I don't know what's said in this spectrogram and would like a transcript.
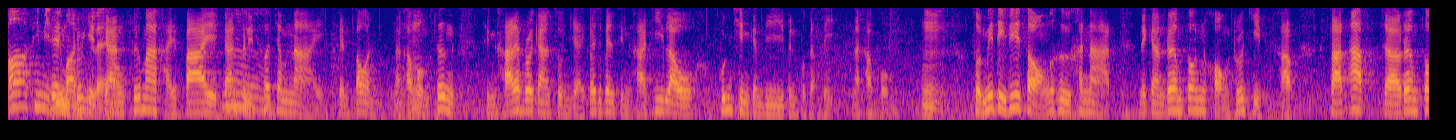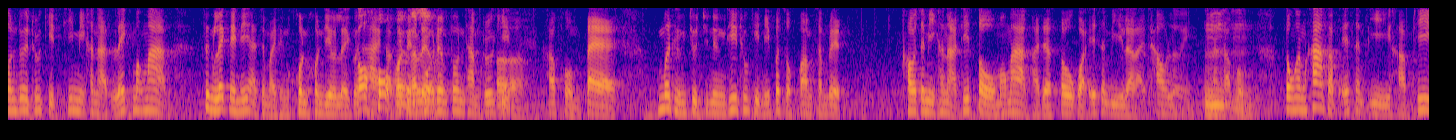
อ่าที่มีเช่น demand ธุรกิจอยู่แล้วการซื้อมาขายไปการผลิตเพื่อจำหน่ายเป็นต้นนะครับผมซึ่งสินค้าและบริการส่วนใหญ่ก็จะเป็นสินค้าที่เราคุ้นชินกันดีเป็นปกตินะครับผมอืมส่วนมิติที่ 2 ก็คือขนาดในการเริ่มต้นของธุรกิจครับสตาร์ทอัพจะเริ่มต้นด้วยธุรกิจที่มีขนาดเล็กมากๆ ซึ่งเล็กในนี้อาจจะหมายถึงคนคนเดียวเลยก็ได้ครับโอ้โหที่เป็นงั้นเลยผู้เริ่มต้นทำธุรกิจเออครับผมแต่เมื่อถึงจุดจุดหนึ่งที่ธุรกิจนี้ประสบความสำเร็จ เขาจะมีขนาดที่โตมากๆ อาจจะโตกว่า SME หลาย ๆ เท่าเลยนะครับผมตรงกันข้ามกับ SME ครับที่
